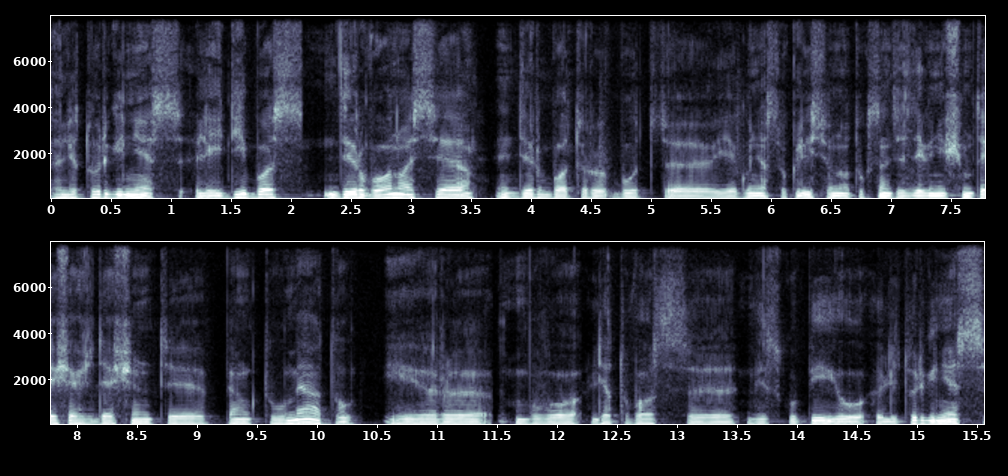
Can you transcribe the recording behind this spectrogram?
liturginės leidybos dirvonuose dirbo turbūt, jeigu nesuklysiu, nuo 1965 metų. Ir buvo Lietuvos viskupijų liturginės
